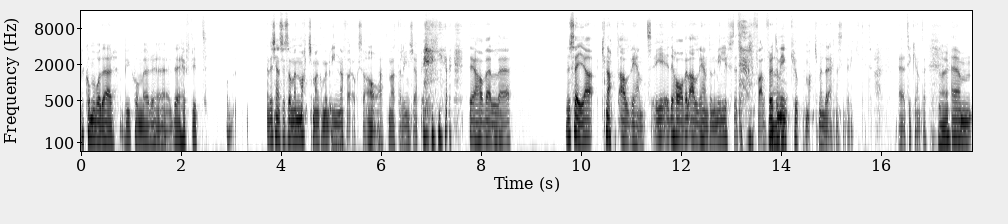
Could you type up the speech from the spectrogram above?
vi kommer vara där, vi kommer, eh, det är häftigt. Det känns ju som en match man kommer brinna för också, ja. att möta Linköping. det har väl, eh, nu säger jag knappt aldrig hänt. Det har väl aldrig hänt under min livstid i alla fall, förutom Nej. i en cupmatch, men det räknas inte riktigt. Eh, tycker jag inte. Um,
